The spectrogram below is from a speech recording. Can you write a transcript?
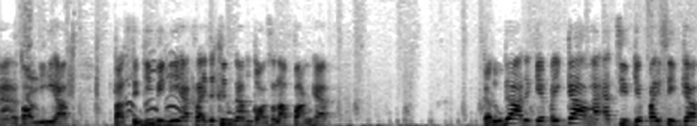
ฮะ ตอนนี้ครับ ตัดสินที่วินนี้ฮะ ใครจะขึ้นนำก่อนสลับฝั่งครับกาลูด้าเนี่ยเก็บไป 9 ฮะ แอดทีฟเก็บไป 10 ครับ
